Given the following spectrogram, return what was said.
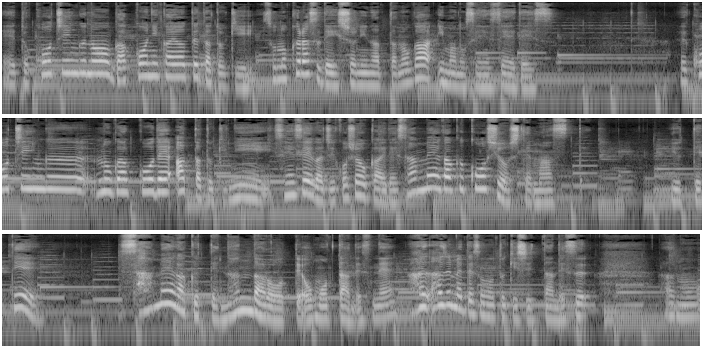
えーと、コーチングの学校に通ってた時そのクラスで一緒になったのが今の先生です。コーチングの学校で会った時に先生が自己紹介で三名学講師をしてますって言ってて三名学って何だろうって思ったんですね。初めてその時知ったんです。あの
